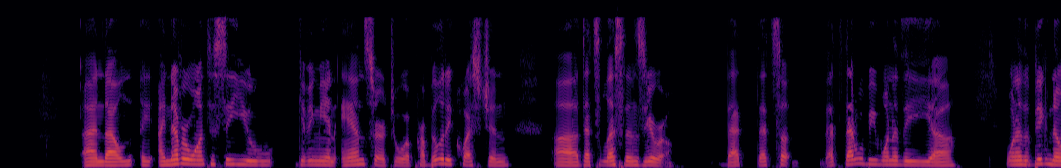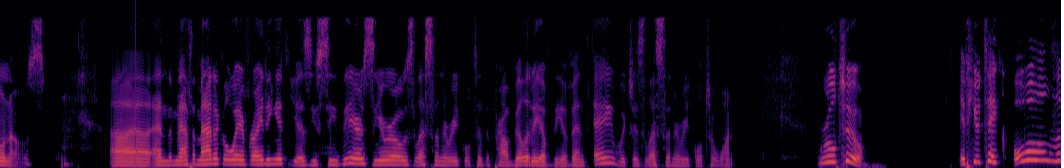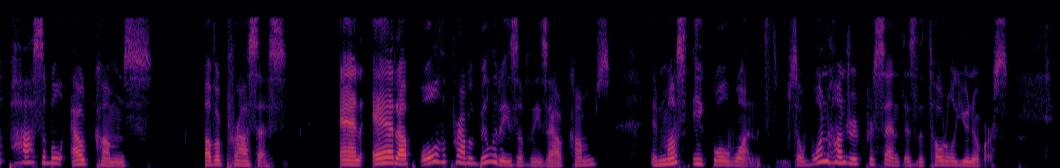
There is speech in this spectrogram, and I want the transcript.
And I'll, I never want to see you giving me an answer to a probability question uh, that's less than zero. That that's a, that that will be one of the uh, one of the big no-nos. Uh, and the mathematical way of writing it, as you see there, zero is less than or equal to the probability of the event A, which is less than or equal to one. Rule two, if you take all the possible outcomes of a process and add up all the probabilities of these outcomes, it must equal 1. So 100% is the total universe.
